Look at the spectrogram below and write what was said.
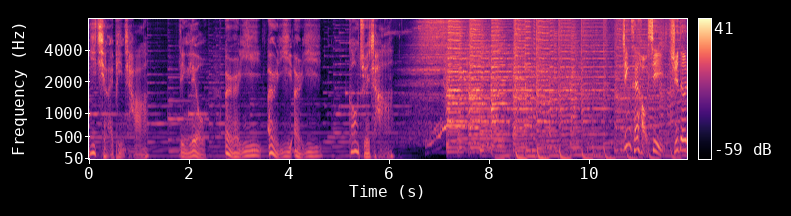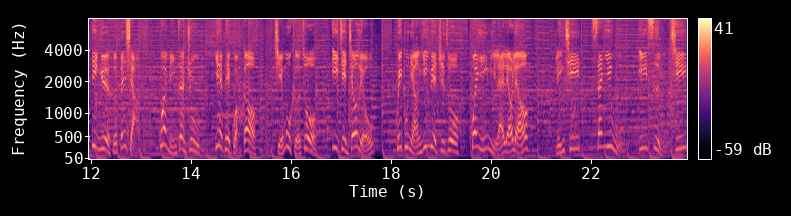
一起来品茶。零六二二一二一二一，高觉茶。精彩好戏值得订阅和分享，冠名赞助、夜配广告、节目合作、意见交流，灰姑娘音乐制作，欢迎你来聊聊，零七三一五一四五七。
